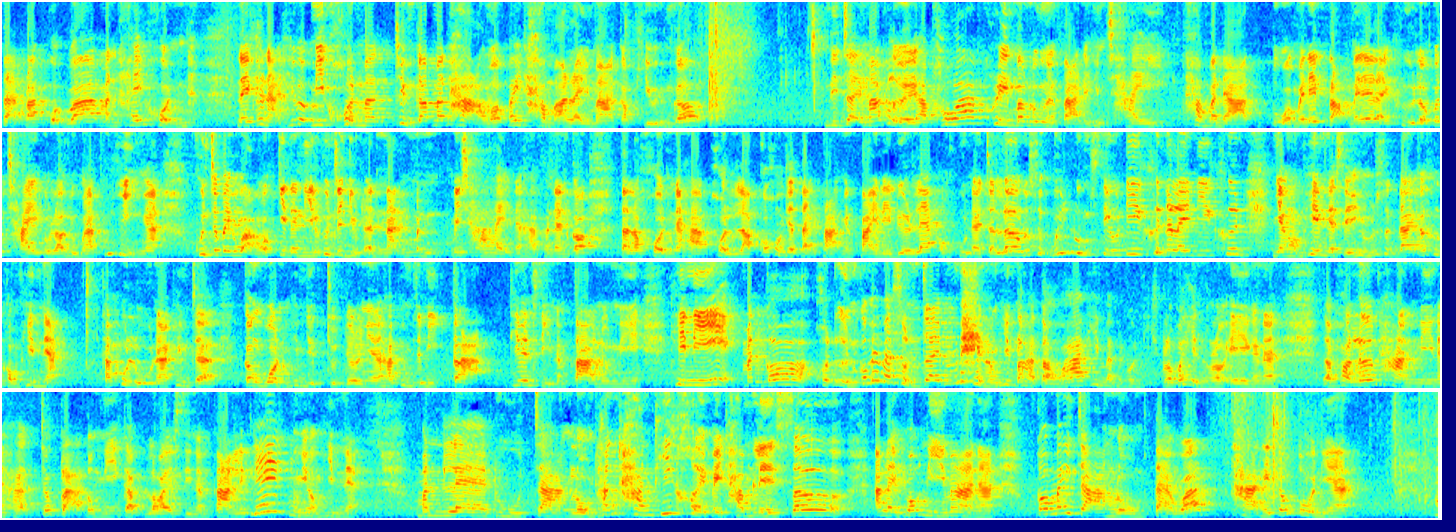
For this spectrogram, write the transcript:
แต่ปรากฏว่ามันให้ผลในขณะที่แบบมีคนมาถึงกับมาถามว่าไปทำอะไรมากับผิวพิมก็ ดีใจมากเลยค่ะเพราะว่าครีมบำรุงต่างๆเนี่ยพิมใช้ธรรมดาทุกตัวไม่ได้ปรับไม่ได้อะไรคือ เราก็ใช้ของเราถูกไหมผู้หญิงอะคุณจะไปหวังว่ากินอันนี้แล้วคุณจะหยุดอันนั้นมันไม่ใช่นะคะเพราะนั้นก็แต่ละคนนะคะ ผลลัพธ์ก็คงจะแตกต่างกันไปในเดือนแรกของคุณอาจจะเริ่มรู้สึกวิลุมซิลดีขึ้นอะไรดีขึ้น อย่างของพิมเนี่ยสิ่งที่พิมรู้สึกได้ก็คือของพิมเนี่ยถ้าคุณรู้นะพิมจะกังวลพิมหยุดจุดเดียวนี้นะคะพิมจะมีกระ ที่เป็นสีน้ำตาลตรงนี้ ทีนี้มันก็คนอื่นก็ไม่มาสนใจไม่เห็นของพิมพ์หรอกค่ะแต่ว่าพิมพ์แบบเป็นคนเราก็เห็นของเราเองนะแต่พอเริ่มทานนี้นะคะ เจ้ากระตรงนี้กับรอยสีน้ำตาลเล็กๆตรงนี้ของพิมพ์เนี่ยมันแลดูจางลงทั้งทั้งที่เคยไปทำเลเซอร์ อะไรพวกนี้มานะ ก็ไม่จางลง แต่ว่าทาในเจ้าตัวเนี้ย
